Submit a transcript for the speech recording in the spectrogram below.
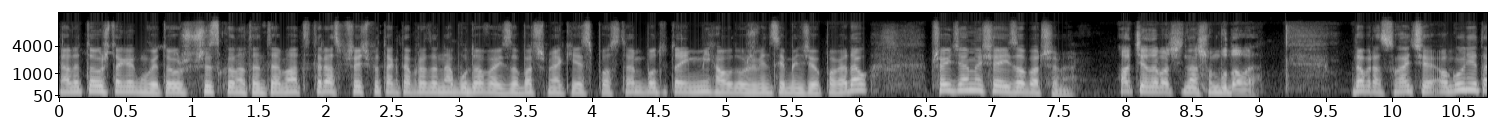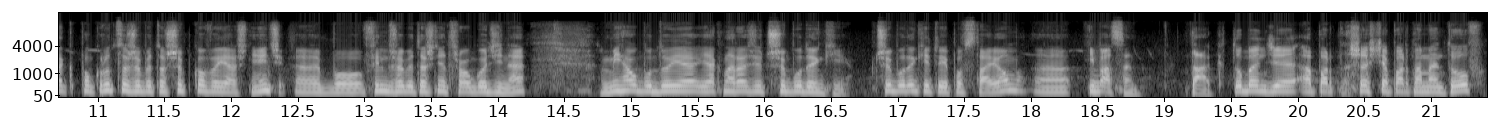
ale to już tak jak mówię, to już wszystko na ten temat. Teraz przejdźmy tak naprawdę na budowę i zobaczmy, jaki jest postęp, bo tutaj Michał już więcej będzie opowiadał. Przejdziemy się i zobaczymy. Chodźcie zobaczyć naszą budowę. Dobra, słuchajcie, ogólnie tak pokrótce, żeby to szybko wyjaśnić, e, bo film, żeby też nie trwał godzinę. Michał buduje jak na razie trzy budynki. Trzy budynki tutaj powstają e, i basen. Tak, tu będzie apart- sześć apartamentów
